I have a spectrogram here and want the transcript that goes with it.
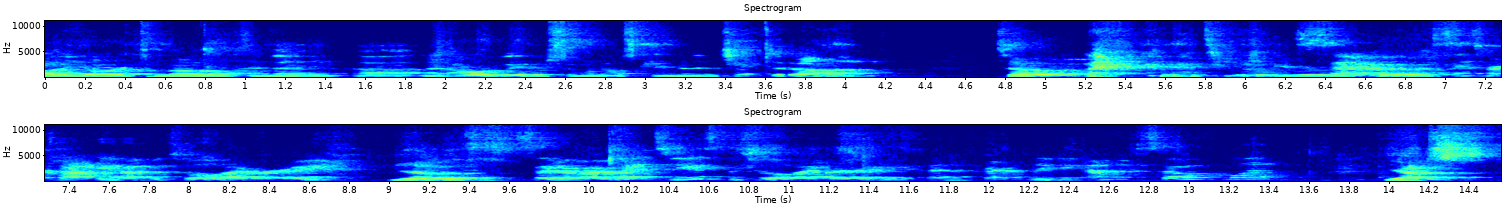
uh, yard to mow, and then uh, an hour later, someone else came in and checked it out. Wow. So it's really, really So cool. since we're talking about the tool library, Yes, so I went to use the tool library and apparently the annex settled one. yes.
